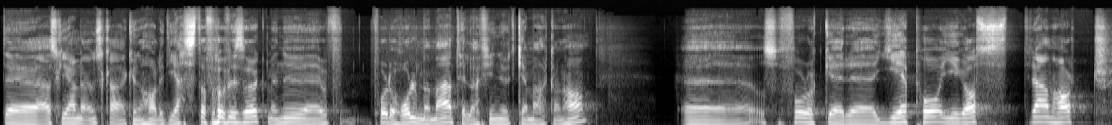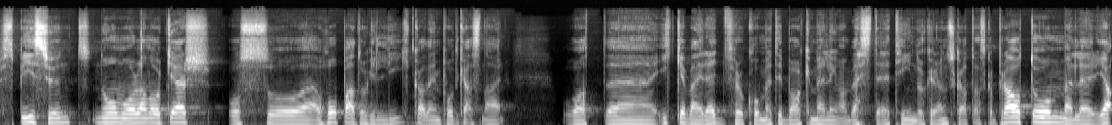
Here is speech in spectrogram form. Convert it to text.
Det, jeg skulle gjerne ønske jeg kunne ha litt gjester for besøk, men nå eh, får det holde med meg til jeg finner ut hvem jeg kan ha. Eh, og så får dere eh, gi på, gi gass, Tren hardt, spis sunt, nå målene deres. Og så håper jeg at dere liker den podkasten her. Og at eh, ikke vær redd for å komme med tilbakemeldinger hvis det er ting dere ønsker at jeg skal prate om, eller ja.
